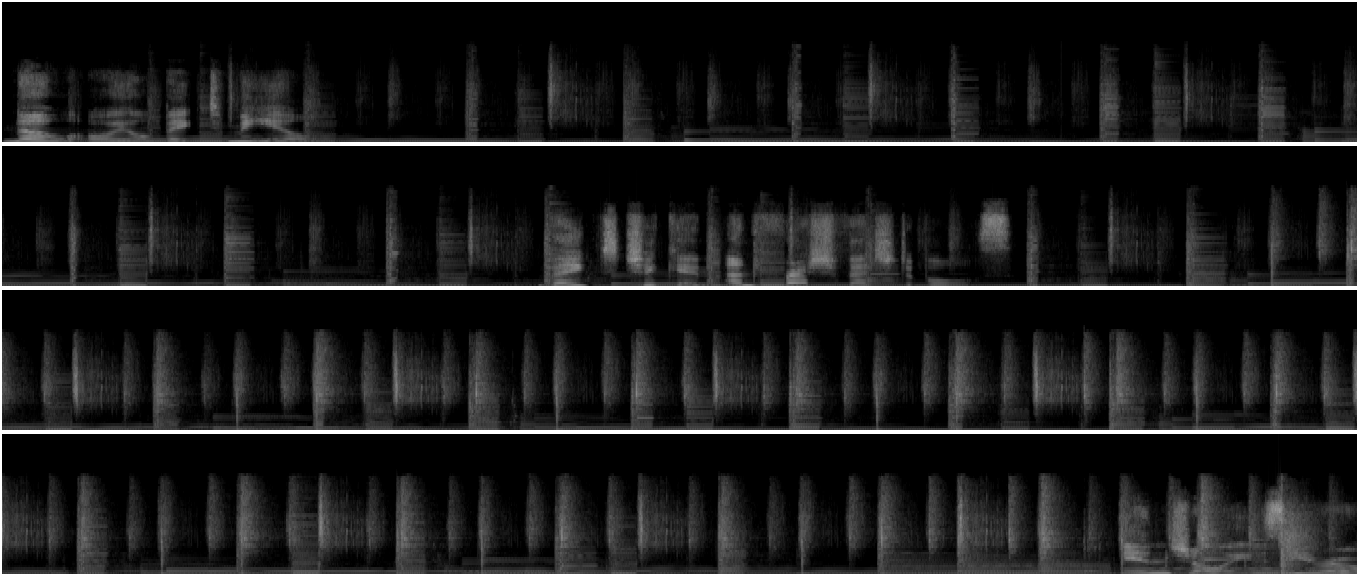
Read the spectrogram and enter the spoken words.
No oil baked meal. Baked chicken and fresh vegetables. Enjoy zero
